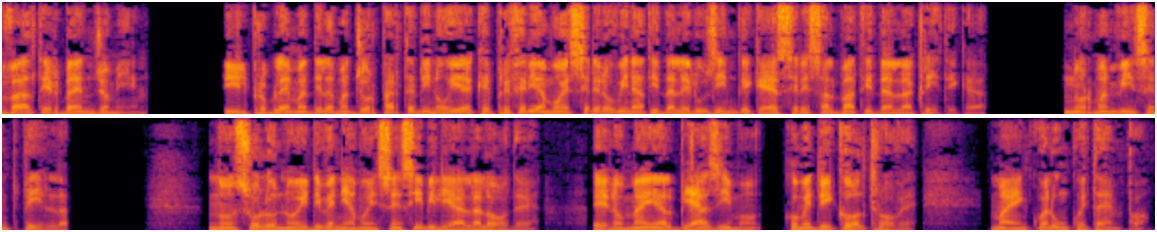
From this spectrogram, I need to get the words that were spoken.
Walter Benjamin. Il problema della maggior parte di noi è che preferiamo essere rovinati dalle lusinghe che essere salvati dalla critica. Norman Vincent Peale. Non solo noi diveniamo insensibili alla lode, e non mai al biasimo, come dico altrove, ma in qualunque tempo,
